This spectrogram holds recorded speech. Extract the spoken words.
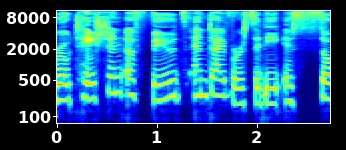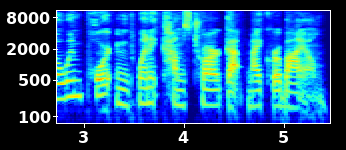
Rotation of foods and diversity is so important when it comes to our gut microbiome.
